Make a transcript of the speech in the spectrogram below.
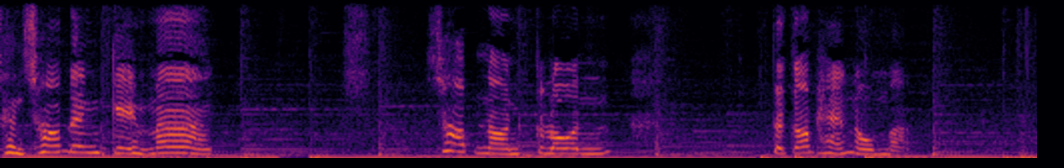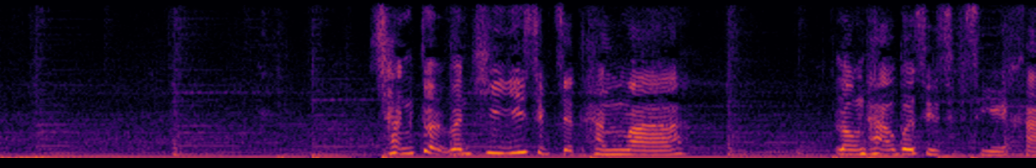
ฉันชอบเล่นเกมมาก ชอบนอนกรนแต่ก็แพ้นมอะ ฉันเกิดวันที่ 27 ธันวารองเท้าเบอร์ 44 ค่ะ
